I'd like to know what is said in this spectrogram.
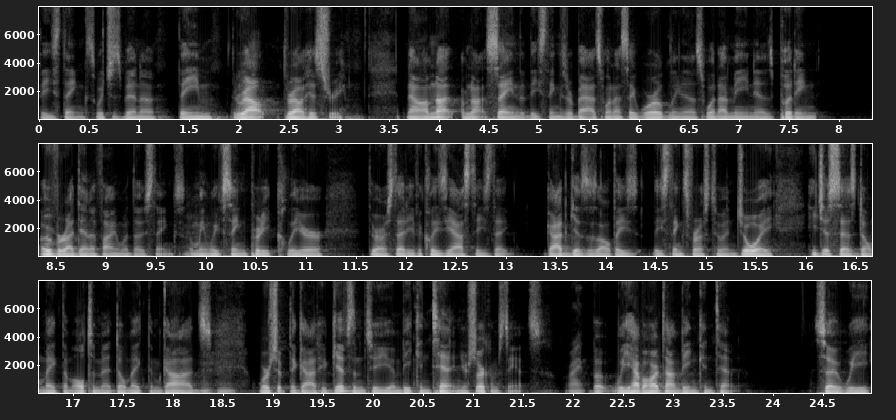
these things, which has been a theme throughout throughout history. Now, I'm not I'm not saying that these things are bad. So when I say worldliness, what I mean is putting over identifying with those things. I mean, mm-hmm. we've seen pretty clear through our study of Ecclesiastes that God gives us all these these things for us to enjoy. He just says, don't make them ultimate, don't make them gods. Mm-hmm. Worship the God who gives them to you and be content in your circumstance Right. but we have a hard time being content. So we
